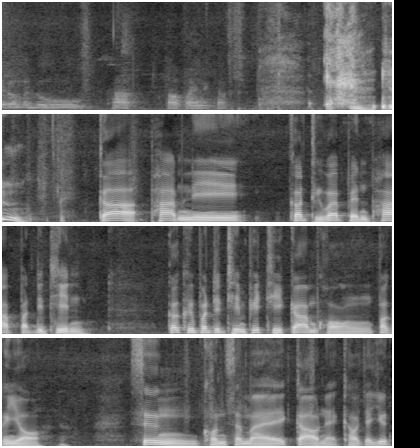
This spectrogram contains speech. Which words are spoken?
ดี๋ยวเรามาดูภาพต่อไปนะครับ ก็ภาพนี้ก็ถือว่าเป็นภาพปฏิทิน ก็คือปฏิทินพิธีกรรมของปากยอ ซึ่งคนสมัยเก่าเนี่ยเขาจะยึด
